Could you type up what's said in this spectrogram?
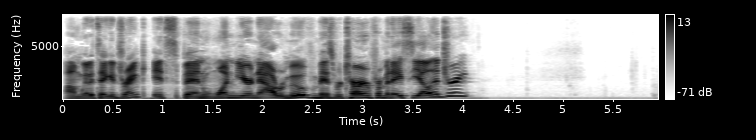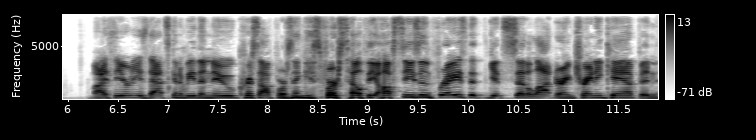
I'm going to take a drink. It's been one year now removed from his return from an ACL injury. My theory is that's going to be the new Kristaps Porzingis first healthy offseason phrase that gets said a lot during training camp and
